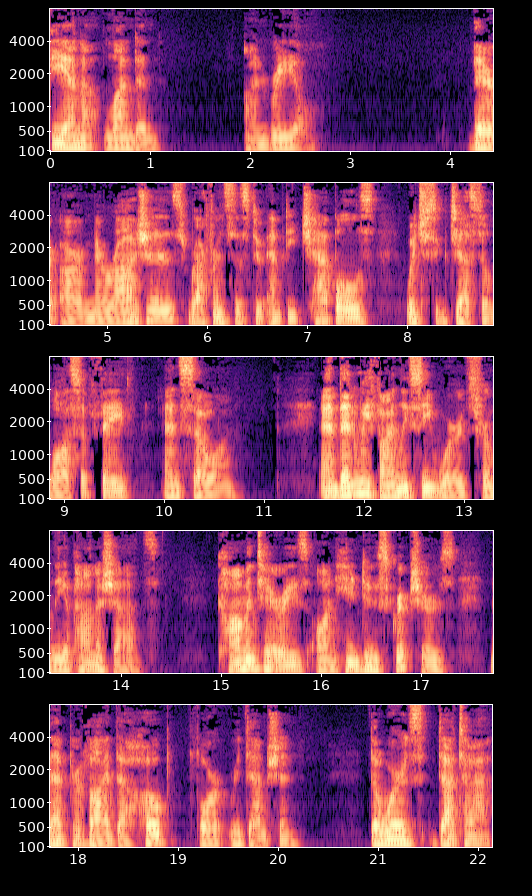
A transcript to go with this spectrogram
Vienna, London. Unreal. There are mirages, references to empty chapels, which suggest a loss of faith, and so on. And then we finally see words from the Upanishads, commentaries on Hindu scriptures that provide the hope for redemption. The words datta,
